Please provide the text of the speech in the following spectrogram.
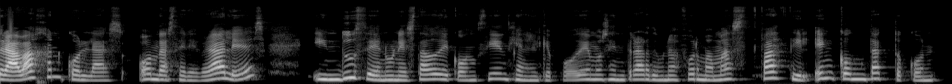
trabajan con las ondas cerebrales inducen un estado de conciencia en el que podemos entrar de una forma más fácil en contacto con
